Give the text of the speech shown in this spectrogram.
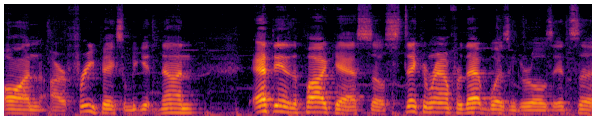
on our free picks when we get done at the end of the podcast. So stick around for that, boys and girls. It's a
